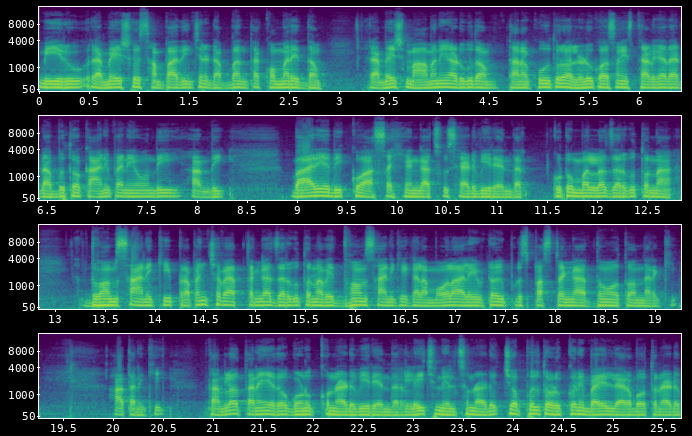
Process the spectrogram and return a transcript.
మీరు రమేష్ సంపాదించిన డబ్బంతా కొమ్మరిద్దాం. రమేష్ మామని అడుగుదాం. తన కూతురు అల్లుడు కోసం ఇస్తాడు కదా. డబ్బుతో కాని పనే ఉంది అంది. భార్య దిక్కు అసహ్యంగా చూశాడు వీరేందర్. కుటుంబంలో జరుగుతున్న ధ్వంసానికి ప్రపంచవ్యాప్తంగా జరుగుతున్న విధ్వంసానికి గల మూలాలేమిటో ఇప్పుడు స్పష్టంగా అర్థమవుతోందనికి. అతనికి తనలో తనే ఏదో గొణుక్కున్నాడు వీరేందర్ లేచి నిల్చున్నాడు చెప్పులు తొడుక్కుని బయలుదేరబోతున్నాడు.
